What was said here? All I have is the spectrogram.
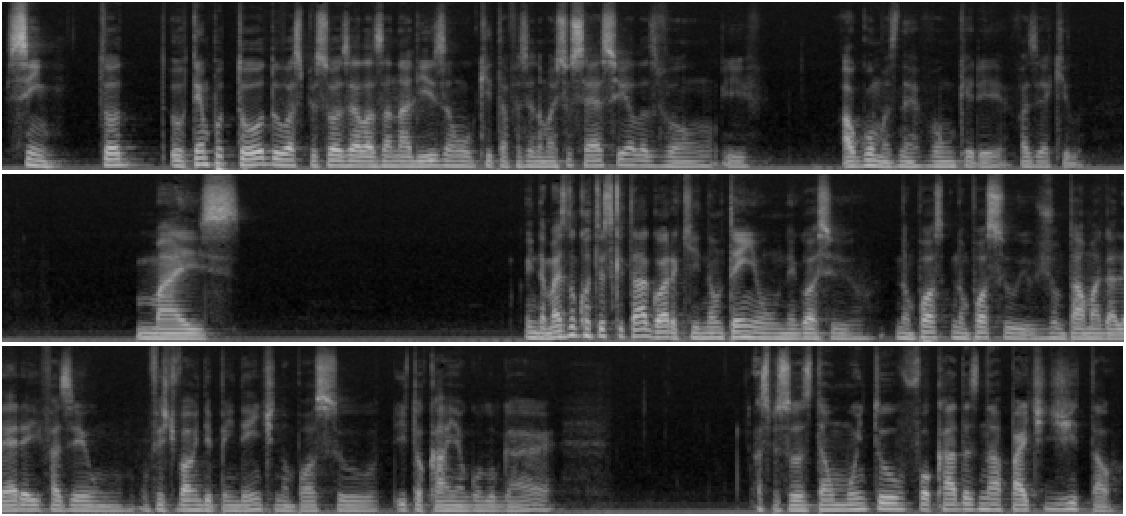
sim, todo, o tempo todo as pessoas elas analisam o que tá fazendo mais sucesso e elas vão e algumas, né, vão querer fazer aquilo. Mas Ainda mais no contexto que tá agora, que não tem um negócio. Não posso, não posso juntar uma galera e fazer um, um festival independente, não posso ir tocar em algum lugar. As pessoas estão muito focadas na parte digital.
